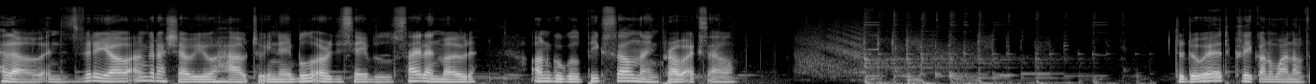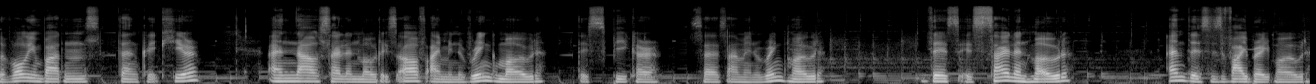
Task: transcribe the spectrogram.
Hello, in this video I'm gonna show you how to enable or disable silent mode on Google Pixel 9 Pro XL. To do it, click on one of the volume buttons, then click here. And now silent mode is off, I'm in ring mode. This speaker says I'm in ring mode. This is silent mode. And this is vibrate mode.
